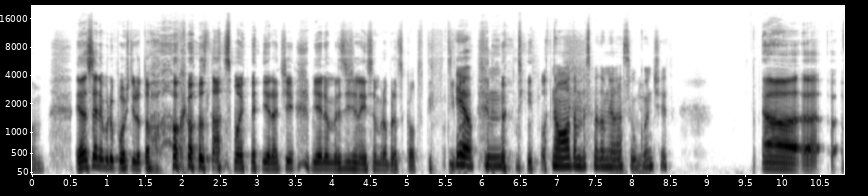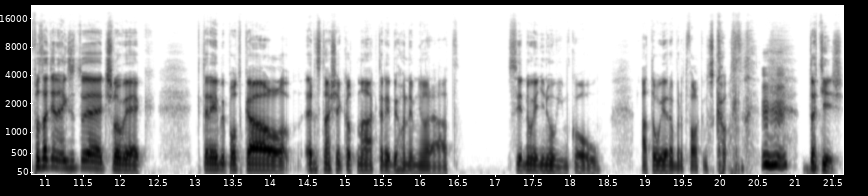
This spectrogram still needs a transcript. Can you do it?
um, já se nebudu pouštět do toho, koho z nás mají lidi radši. Mě jenom mrzí, že nejsem Robert Scott v týhle. Jo. Mm. no, tam bychom to měli asi ukončit. Uh, uh, v podstatě neexistuje člověk, který by potkal Ernsta Shackletona, který by ho neměl rád. S jednou jedinou výjimkou a tou je Robert Falcon Scott. Mm-hmm. Totiž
